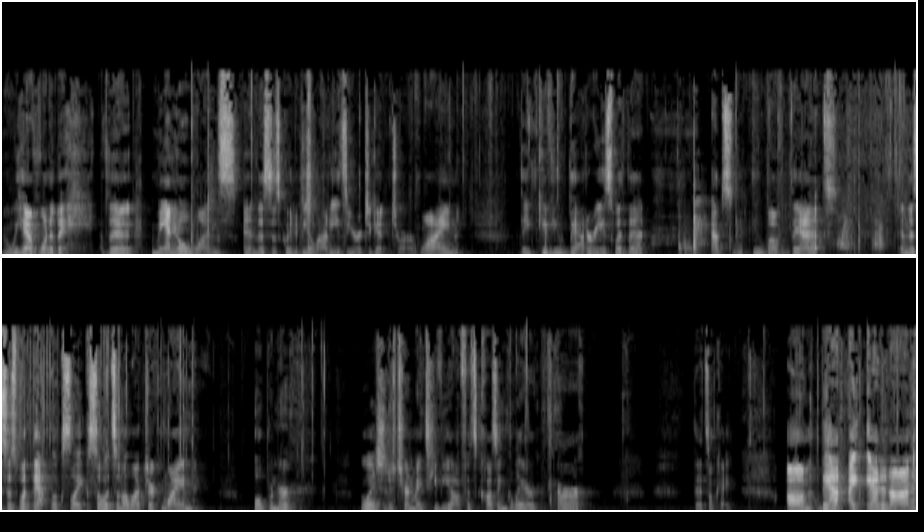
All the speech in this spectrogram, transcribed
We have one of the the manual ones, and this is going to be a lot easier to get into our wine. They give you batteries with it. Absolutely love that. And this is what that looks like. So it's an electric wine opener. Oh, I should have turned my TV off. It's causing glare. Arr. That's okay. Um, that I added on.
